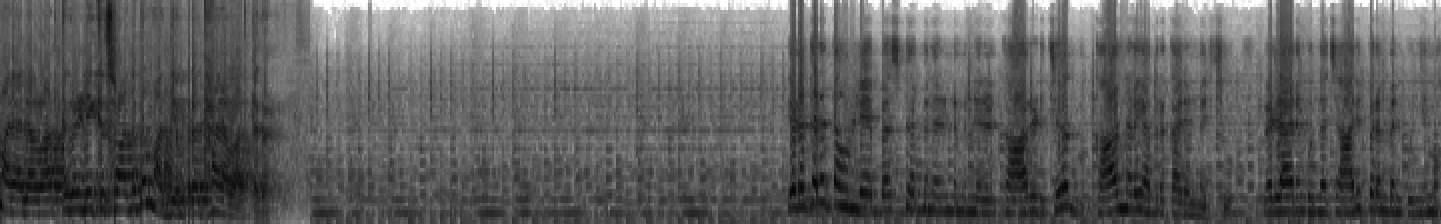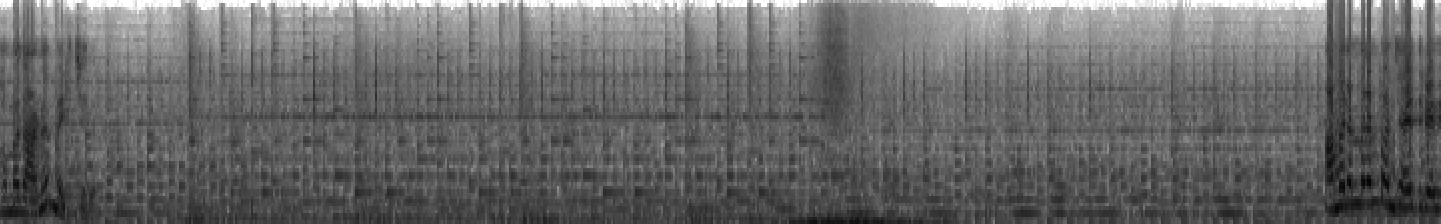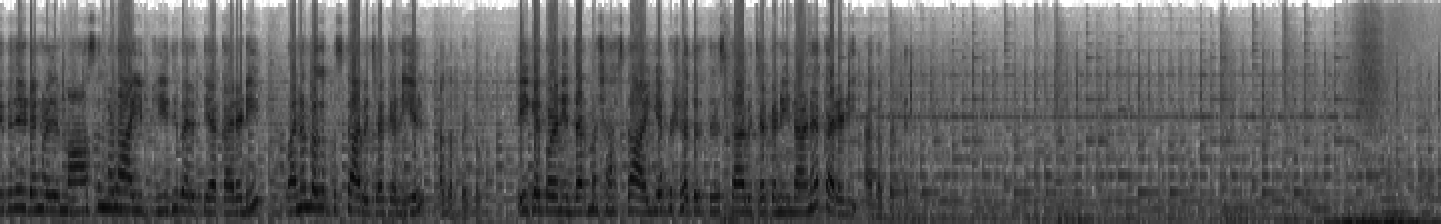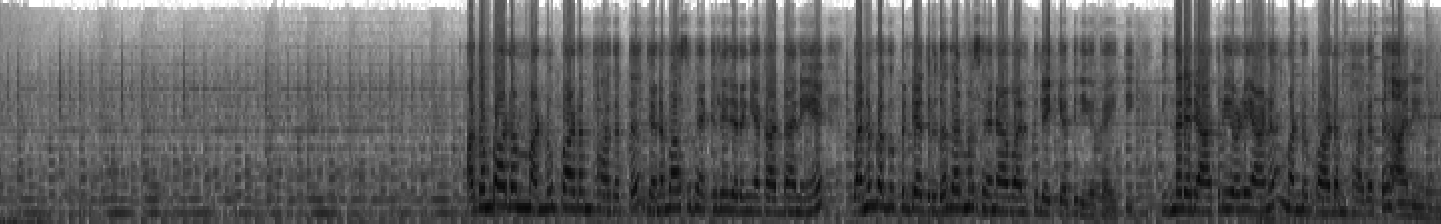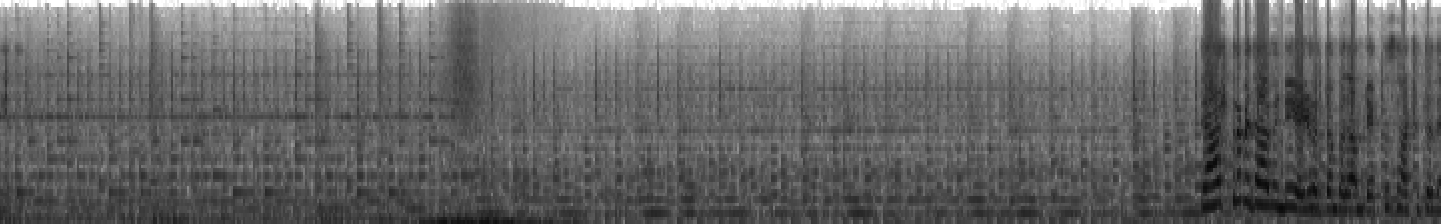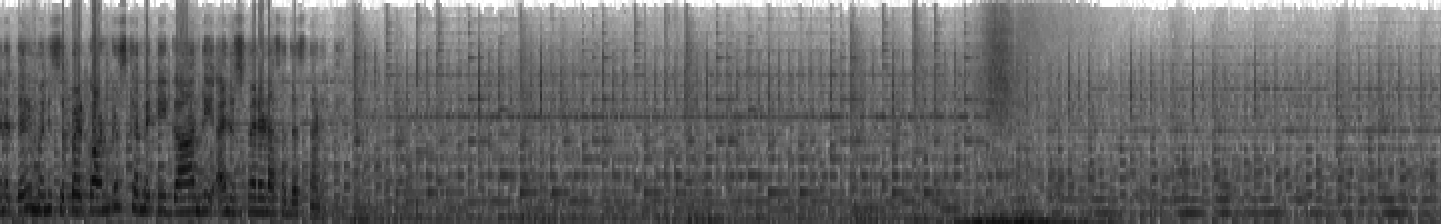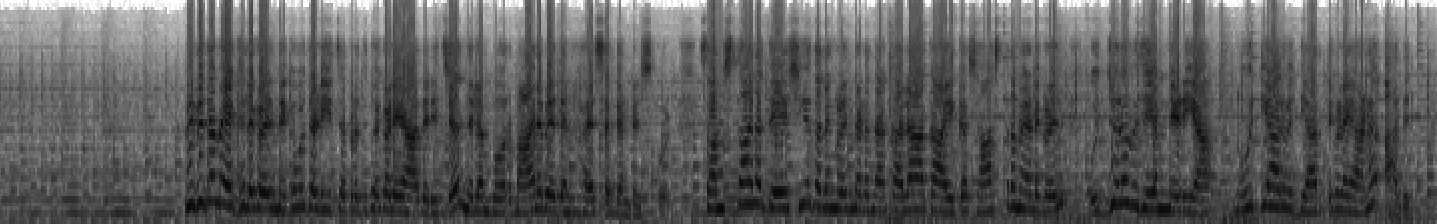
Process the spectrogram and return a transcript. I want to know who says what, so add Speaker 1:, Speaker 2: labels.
Speaker 1: മലാല വാർത്തകളിലേക്ക് സ്വാഗതം. ആദ്യം പ്രധാന വാർത്തകൾ.
Speaker 2: എടക്കര ടൗണിലെ ബസ് ടെർമിനലിന് മുന്നിൽ കാറിടിച്ച് കാൽനട യാത്രക്കാരൻ മരിച്ചു. വെള്ളാരംകുന്ന ചാലിപ്പറമ്പൻ കുഞ്ഞു മുഹമ്മദാണ് മരിച്ചത്. അമരമ്പലം പഞ്ചായത്തിലെ വിവിധയിടങ്ങളിൽ മാസങ്ങളായി ഭീതി പരത്തിയ കരടി വനം വകുപ്പ് സ്ഥാപിച്ച കെണിയിൽ അകപ്പെട്ടു. T K colony Dharmashastra Ayyappa ക്ഷേത്രത്തിൽ സ്ഥാപിച്ച കെണിയിലാണ് കരടി അകപ്പെട്ടത്. അകമ്പാടം മണ്ണുപ്പാടം ഭാഗത്ത് ജനവാസ മേഖലയിൽ ഇറങ്ങിയ കാട്ടാനയെ വനം വകുപ്പിന്റെ ദ്രുതകർമ്മസേന വനത്തിലേക്ക് തിരികെ കയറ്റി. ഇന്നലെ രാത്രിയോടെയാണ് മണ്ണുപ്പാടം ഭാഗത്ത് ആന ഇറങ്ങിയത്. രാഷ്ട്രപിതാവിന്റെ എഴുപത്തി ഒമ്പതാം രക്തസാക്ഷിത്വ ദിനത്തിൽ മുനിസിപ്പൽ കോൺഗ്രസ് കമ്മിറ്റി ഗാന്ധി അനുസ്മരണ സദസ് നടത്തി. വിവിധ മേഖലകളിൽ മികവ് തെളിയിച്ച പ്രതിഭകളെ ആദരിച്ച് Nilambur Manavedan higher secondary school. സംസ്ഥാന ദേശീയ തലങ്ങളിൽ നടന്ന കലാ കായിക ശാസ്ത്രമേളകളിൽ ഉജ്ജ്വല വിജയം നേടിയ നൂറ്റിയാറ് വിദ്യാർത്ഥികളെയാണ് ആദരിച്ചത്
